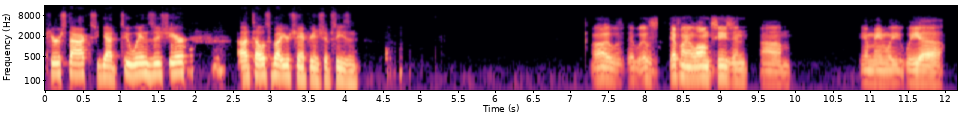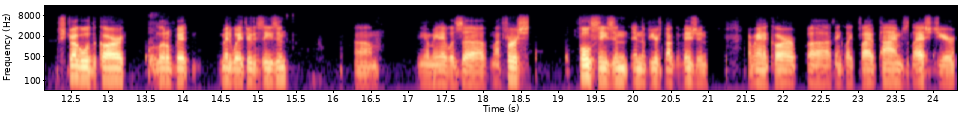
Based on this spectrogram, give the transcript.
Pure Stocks. You got two wins this year. tell us about your championship season. Well, it was it was definitely a long season. Um, you know, I mean, we we uh, struggled with the car a little bit midway through the season. Um, you know, I mean, it was uh, my first full season in the pure stock division. I ran the car, uh, I think, like five times last year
